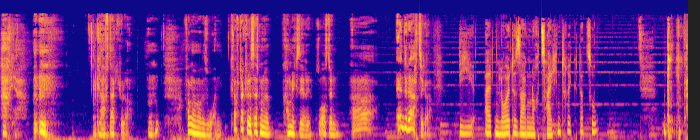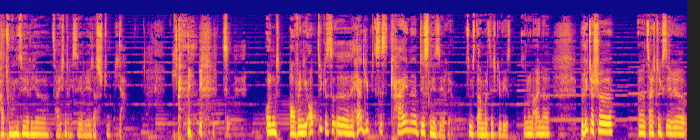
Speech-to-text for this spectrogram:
Ach ja. Graf Dacula. Mhm. Fangen wir mal so an. Graf Dacula ist erstmal eine Comicserie, so aus den ah, Ende der 80er. Die alten Leute sagen noch Zeichentrick dazu. Cartoonserie, Zeichentrickserie, das stimmt, ja. Und auch wenn die Optik es äh, hergibt, es ist keine Disney-Serie. Zumindest damals nicht gewesen. Sondern eine britische äh, Zeichentrickserie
